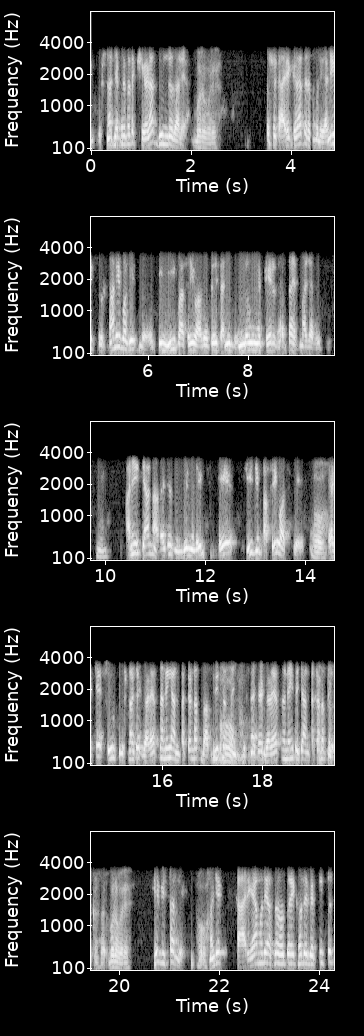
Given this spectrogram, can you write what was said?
कृष्णाच्या प्रेमात खेळात धुंद झाल्या. बरोबर तसं काय खेळात रमले आणि कृष्णाने बघितलं की मी बासरी वाजवतोय त्यांनी धुंदवून हे फेर धरतायत माझ्या भीती. आणि त्या नादाच्या धुंदीमध्ये हे ही जी बासरी वाजते हो. त्याचे सूर कृष्णाच्या गळ्यातनं नाही अंतकरणात बासरीतच हो. नाही. कृष्णाच्या गळ्यातनं नाही त्याच्या अंतकरणात. बरोबर आहे. हे विसरले. हो. म्हणजे कार्यामध्ये असं होतं एखाद्या व्यक्तीच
